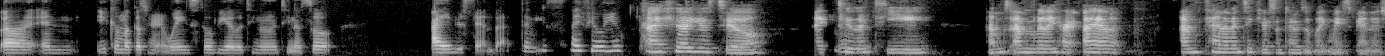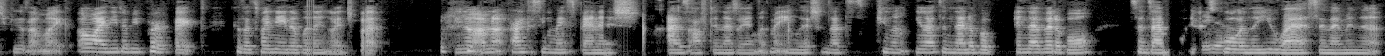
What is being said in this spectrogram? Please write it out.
uh, and you can look a certain way and still be a Latino Latina. So I understand that, Denise. I feel you. I feel you too. Like to mm-hmm. the T. I'm I'm really hurt. I am I'm kind of insecure sometimes of like my Spanish because I'm like, oh, I need to be perfect because it's my native language. But you know, I'm not practicing my Spanish as often as I am with my English, and that's you know, you know, that's inevitable inevitable since I'm in yeah. school in the U.S. and I'm in a,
